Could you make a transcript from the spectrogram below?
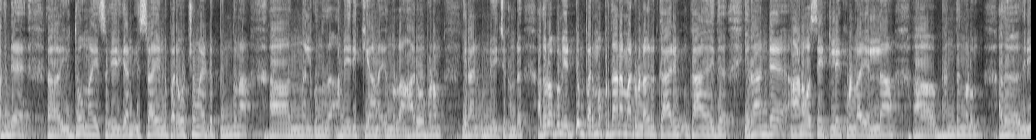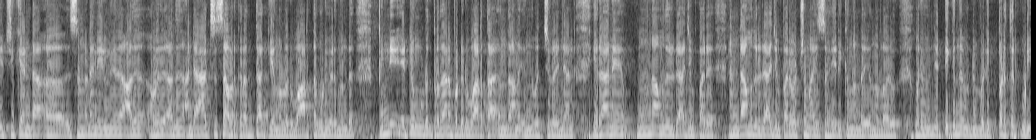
അതിന്റെ യുദ്ധവുമായി സഹകരിക്കാൻ ഇസ്രായേലിന് പരോക്ഷമായിട്ട് പിന്തുണ നൽകുന്നത് അമേരിക്കയാണ് എന്നുള്ള ആരോപണം ഇറാൻ ഉന്നയിച്ചിട്ടുണ്ട്. അതോടൊപ്പം ഏറ്റവും പരമപ്രധാനമായിട്ടുള്ള ഒരു കാര്യം ഇത് ഇറാന്റെ ആണവ സൈറ്റിലേക്കുള്ള എല്ലാ ബന്ധങ്ങളും അത് നിരീക്ഷിക്കേണ്ട സംഘടനയിൽ നിന്ന് അത് അവർ അത് അതിന്റെ ആക്സസ് അവർക്ക് റദ്ദാക്കി എന്നുള്ളൊരു വാർത്ത കൂടി വരുന്നുണ്ട്. പിന്നെ ഏറ്റവും കൂടുതൽ പ്രധാനപ്പെട്ട ഒരു വാർത്ത എന്താണ് എന്ന് വെച്ച് കഴിഞ്ഞാൽ ഇറാനെ മൂന്നാമതൊരു രാജ്യം പര രണ്ടാമതൊരു രാജ്യം പരോക്ഷമായി സഹകരിക്കുന്നുണ്ട് എന്നുള്ള ഒരു ഒരു ഞെട്ടിക്കുന്ന വെളിപ്പെടുത്തൽ കൂടി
